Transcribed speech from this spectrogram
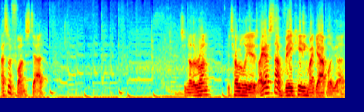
That's a fun stat. It's another run. It totally is. I gotta stop vacating my gap like that.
